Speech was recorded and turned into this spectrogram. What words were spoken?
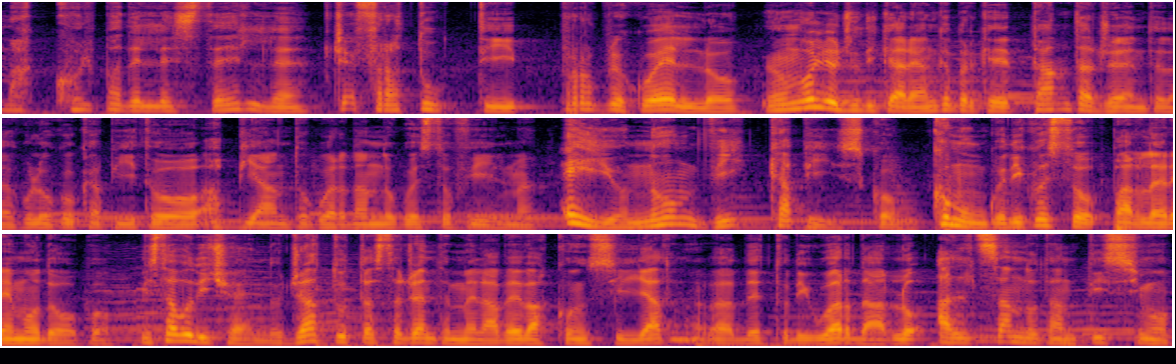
Ma colpa delle stelle? Cioè, fra tutti, proprio quello. Non voglio giudicare anche perché tanta gente, da quello che ho capito, ha pianto guardando questo film. E io non vi capisco. Comunque, di questo parleremo dopo. Vi stavo dicendo, già tutta sta gente me l'aveva consigliato, mi aveva detto di guardarlo, alzando tantissimo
